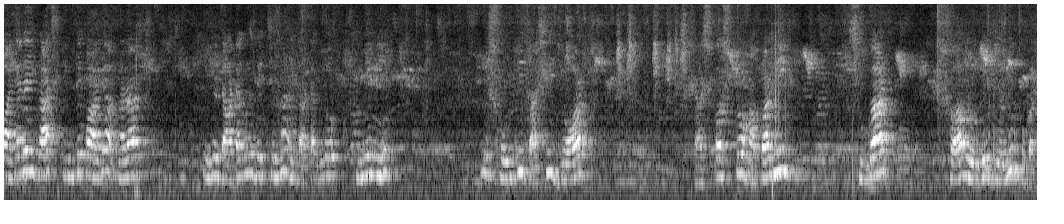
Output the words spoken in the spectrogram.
বাজারে এই গাছ যায় আপনারা এই যে ডাঁটাগুলো দেখছেন না, এই ডাঁটাগুলো কিনে নিয়ে সর্দি, কাশি, জ্বর, শ্বাসকষ্ট, হাঁপানি, সুগার সব রোগের জন্য উপকার।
